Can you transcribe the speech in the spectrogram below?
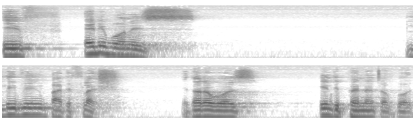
if anyone is living by the flesh, in other words, independent of God,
